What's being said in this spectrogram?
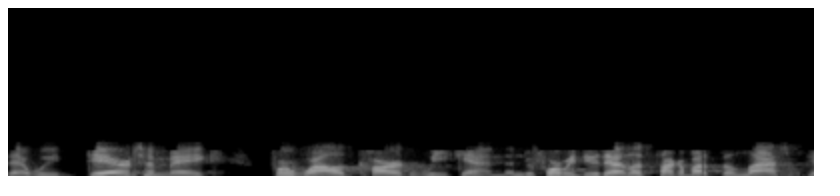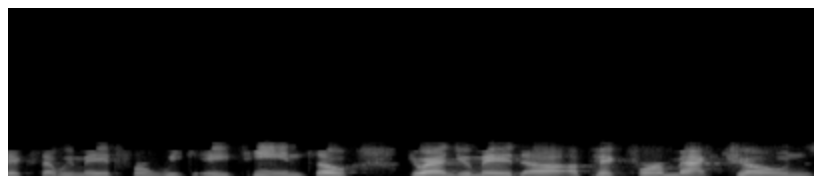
that we dare to make for wild card weekend. And before we do that, let's talk about the last picks that we made for week 18. So, Joanne, you made uh, a pick for Mac Jones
